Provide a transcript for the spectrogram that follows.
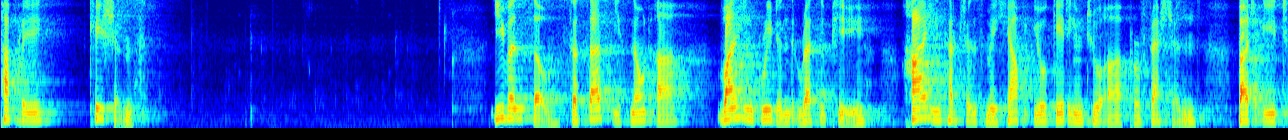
publications. Even so, success is not a one ingredient recipe. High intelligence may help you get into a profession, but it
